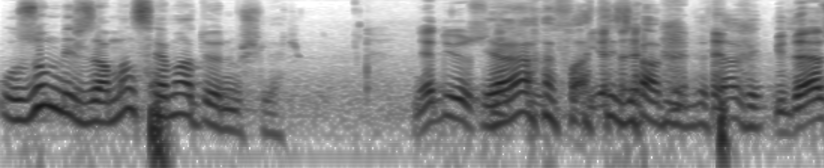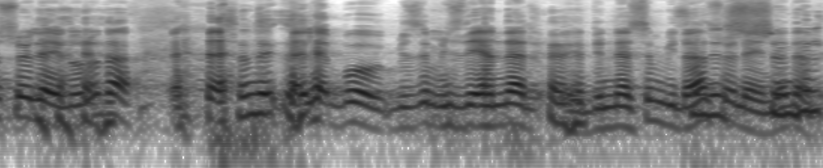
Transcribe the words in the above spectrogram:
uzun bir zaman sema dönmüşler. Ne diyorsunuz? Ya? Fatih Camii'nde tabii. Bir daha söyleyin onu da. Şimdi Hele bu bizim izleyenler e, dinlesin bir daha Şimdi söyleyin. Sümbül, Neden?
